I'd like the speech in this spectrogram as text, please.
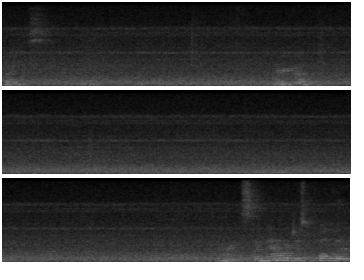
Thanks. There you go. So now we just pull it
